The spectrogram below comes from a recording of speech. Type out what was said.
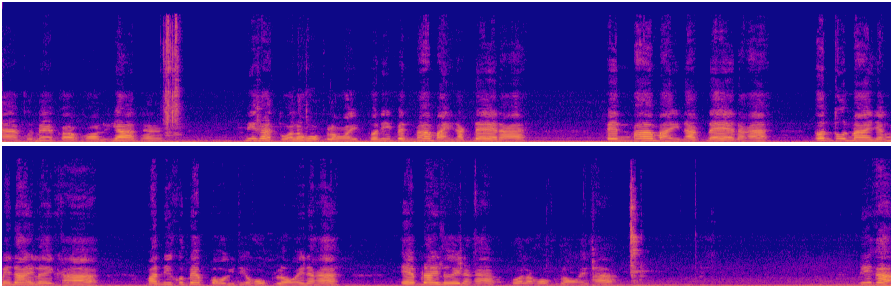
นะ คุณแม่ก็ขออนุญาตนะ นี่ค่ะตัวละหกร้อยตัวนี้เป็นผ้าไหมนักแด้นะคะ เป็นผ้าไหมนักแด้นะคะ ต้นทุนมายังไม่ได้เลยค่ะ วันนี้คุณแม่โปรอยู่ที่หกร้อยนะคะ เอฟได้เลยนะคะ ตัวละหกร้อยค่ะ นี่ค่ะ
